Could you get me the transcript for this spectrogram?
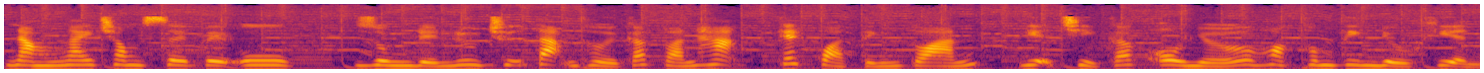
nằm ngay trong CPU, dùng để lưu trữ tạm thời các toán hạng, kết quả tính toán, địa chỉ các ô nhớ hoặc thông tin điều khiển.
